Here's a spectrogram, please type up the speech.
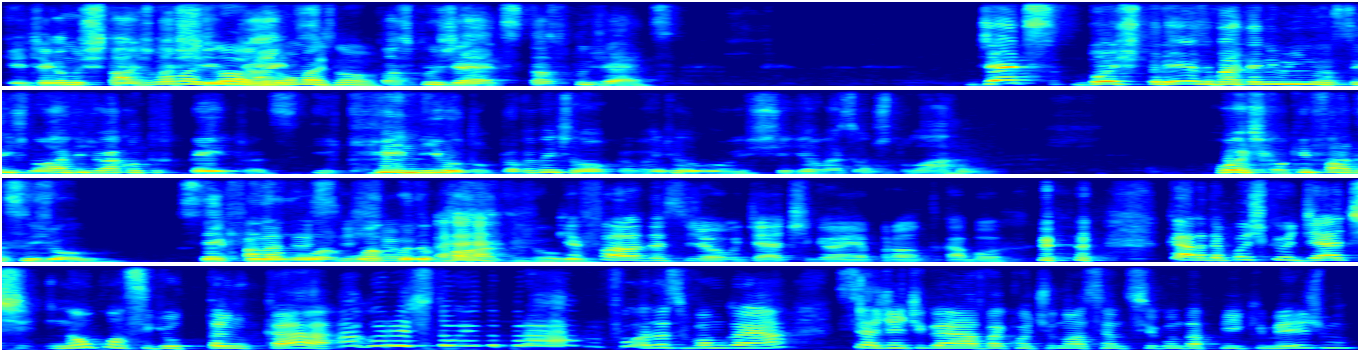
que chega no estádio, tá cheio novo, Giants, mais novo. torce pro Jets, torce pro Jets. Jets 2-13 vai até New England 6-9 jogar contra os Patriots. E Ken Newton, provavelmente não, provavelmente o Stidham vai ser o titular. Rosca, o que fala desse jogo? Se é que, fala tem alguma, alguma coisa para falar é, desse jogo. que fala desse jogo? O Jets ganha, pronto, acabou. Cara, depois que o Jets não conseguiu tancar, agora eles estão indo para. Foda-se, vamos ganhar. Se a gente ganhar, vai continuar sendo segunda pique mesmo.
